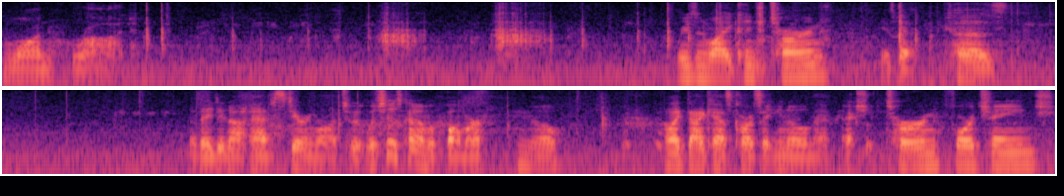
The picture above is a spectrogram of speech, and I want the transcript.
one rod. Reason why it couldn't turn is because they did not add a steering rod to it, which is kind of a bummer, you know. I like diecast cars that, you know, that actually turn for a change.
